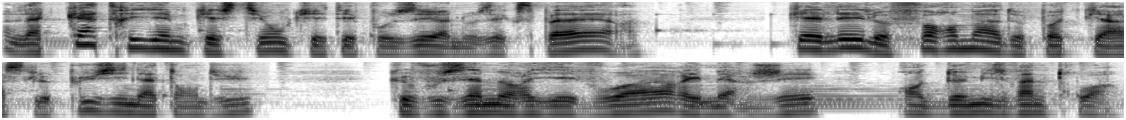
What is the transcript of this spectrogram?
La quatrième question qui était posée à nos experts, quel est le format de podcast le plus inattendu que vous aimeriez voir émerger en 2023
